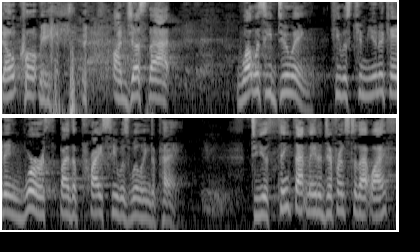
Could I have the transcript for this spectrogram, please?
Don't quote me on just that. What was he doing? He was communicating worth by the price he was willing to pay. Do you think that made a difference to that wife?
